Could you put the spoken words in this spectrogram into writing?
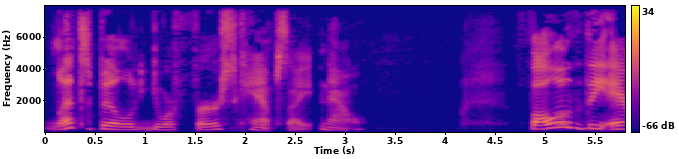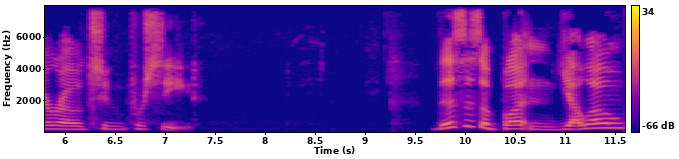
Let's build your first campsite now. Follow the arrow to proceed. This is a button. Yellow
